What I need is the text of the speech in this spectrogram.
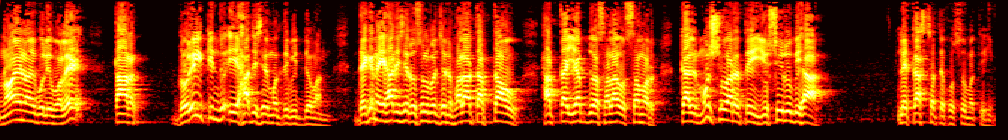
নয় নয় বলি বলে, তার দলিল কিন্তু এই হাদিসের মধ্যে বিদ্যমান। দেখেন, এই হাদিসের রসুল বলছেন, ফালা তাপ্তাও হাত্তা ইয়াবদু সালাহ সমর কাল মুশওয়ারতে ইউসিরু বিহা। লেকার সাথে খুসুমতিহীন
